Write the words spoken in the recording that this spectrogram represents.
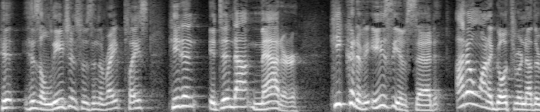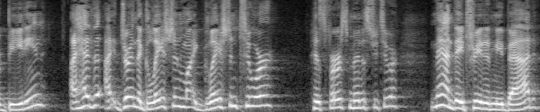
His allegiance was in the right place. He didn't, it did not matter. He could have easily have said, I don't want to go through another beating. I had I, during the Galatian, my Galatian tour, his first ministry tour, man, they treated me bad.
